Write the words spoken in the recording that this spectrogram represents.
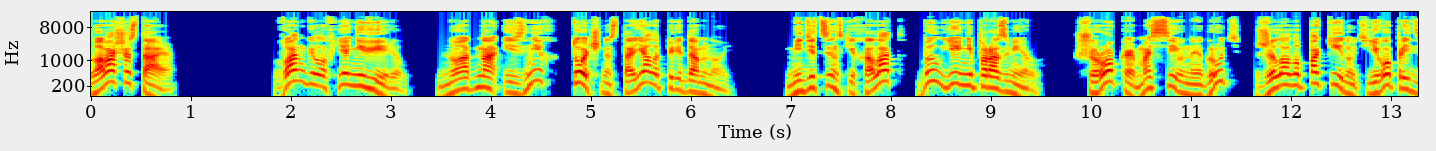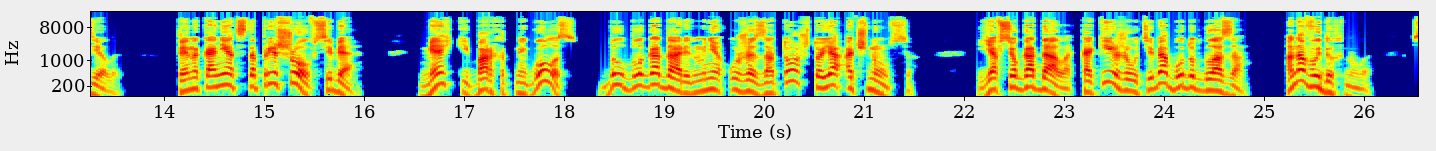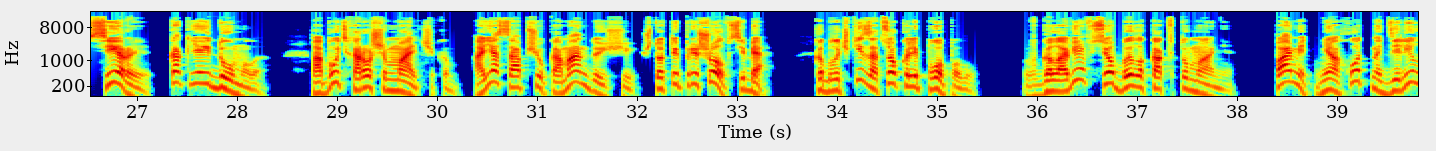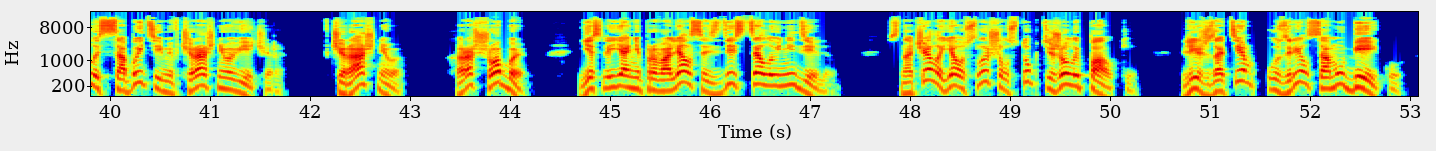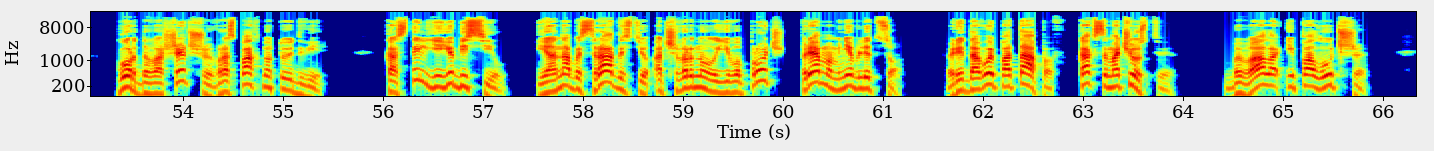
Глава шестая. В ангелов я не верил, но одна из них точно стояла передо мной. Медицинский халат был ей не по размеру. Широкая массивная грудь желала покинуть его пределы. «Ты наконец-то пришел в себя!» Мягкий бархатный голос был благодарен мне уже за то, что я очнулся. Я все гадала, какие же у тебя будут глаза. Она выдохнула. Серые, как я и думала. Побудь хорошим мальчиком, а я сообщу командующей, что ты пришел в себя. Каблучки зацокали по полу. В голове все было как в тумане. Память неохотно делилась событиями вчерашнего вечера. Вчерашнего? Хорошо бы, если я не провалялся здесь целую неделю. Сначала я услышал стук тяжелой палки, лишь затем узрел саму бейку, гордо вошедшую в распахнутую дверь. Костыль ее бесил, и она бы с радостью отшвырнула его прочь прямо мне в лицо. «Рядовой Потапов, как самочувствие?» «Бывало и получше».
